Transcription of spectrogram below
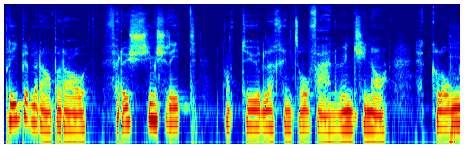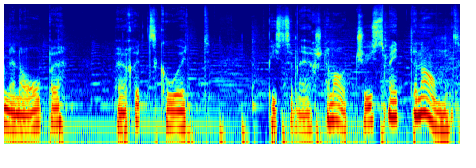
bleiben wir aber auch frisch im Schritt. Natürlich, insofern wünsche ich noch einen gelungenen Abend. Macht's gut. Bis zum nächsten Mal. Tschüss miteinander.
